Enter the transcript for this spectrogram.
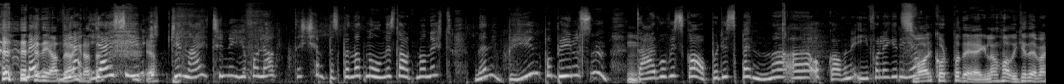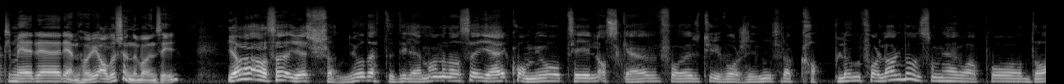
Men Ja, er jeg, jeg sier Ja. ikke nei til nye forlag. Det er kjempespennende at noen vil starte noe nytt. Men begynn på begynnelsen. Mm. Der hvor vi skaper de spennende uh, oppgavene i forleggeriet. Svar kort på det, Egeland. Hadde ikke det vært mer uh, renhårig? Alle skjønner hva hun sier. Ja, altså, jeg skjønner jo dette dilemmaet, men altså, jeg kom jo til Aschehoug for 20 år siden fra Cappelen forlag, da, som jeg var på da.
